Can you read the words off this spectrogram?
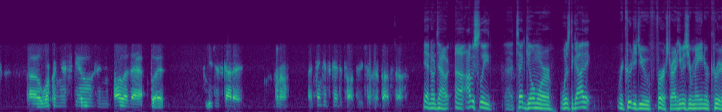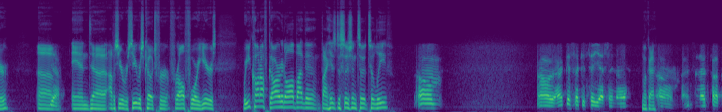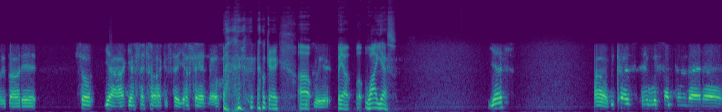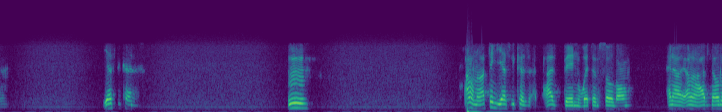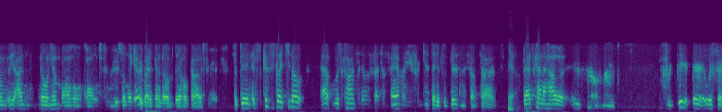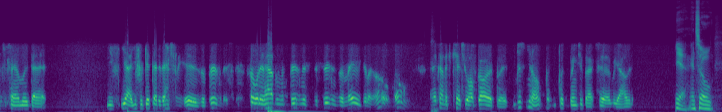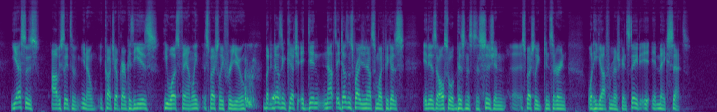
uh, work on your skills, and all of that. But you just gotta, I don't know. I think it's good to talk to each other about stuff. Yeah, no doubt. Uh, obviously, uh, Ted Gilmore was the guy that recruited you first, right? He was your main recruiter. Um, Yeah. And uh, obviously, your receivers coach for, for all four years. Were you caught off guard at all by the by his decision to, to leave? Um, oh, I guess I could say yes and no. Okay. Um, that's, that's probably about it. So yeah, I guess that's all I could say. Yes and no. okay. Uh, weird. yeah. Why yes? Yes, Uh, because it was something that, um, yes, because, mm, I don't know. I think yes because I've been with him so long, and I, I don't know. I've known him. I've known him my whole college career, so I'm like everybody's gonna know him their whole college career. But then it's because it's like you know, at Wisconsin it was such a family. You forget that it's a business sometimes. Yeah, that's kind of how it, it felt. Like you forget that it was such a family that you yeah you forget that it actually is a business. So when it happens, when business decisions are made, you're like, oh, oh and it kind of catch you off guard, but just you know, put, put brings you back to reality. Yeah, and so yes is obviously it's a you know it caught you off guard because he is he was family, especially for you. But it doesn't catch it didn't not it doesn't surprise you not so much because it is also a business decision, uh, especially considering what he got from Michigan State. It, it makes sense.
